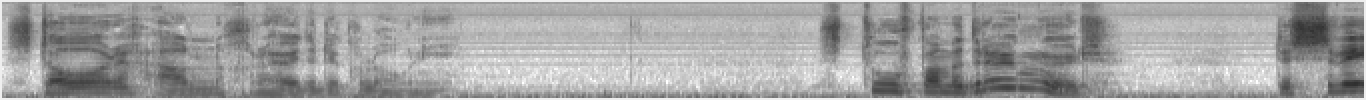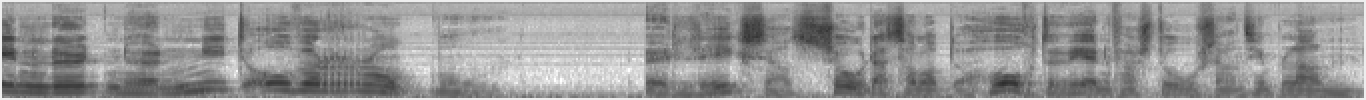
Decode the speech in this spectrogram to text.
Storig aan groeide de kolonie. Stoef kwam bedreiging uit. De Zweden leuten haar niet overrompelen. Het leek zelfs zo dat ze al op de hoogte werden van Stoef aan zijn plan.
